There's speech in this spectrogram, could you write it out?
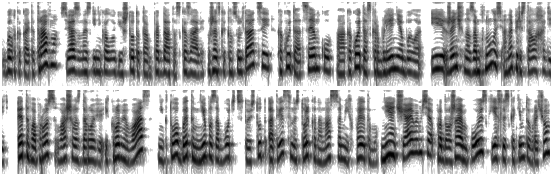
была какая-то травма, связанная с гинекологией, что-то там когда-то сказали в женской консультации, какую-то оценку, а, какое-то оскорбление было, и женщина замкнулась, она перестала ходить. Это вопрос вашего здоровья, и кроме вас никто об этом не позаботится. То есть тут ответственность только на нас самих. Поэтому не отчаиваемся, продолжаем поиск, если с каким-то врачом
